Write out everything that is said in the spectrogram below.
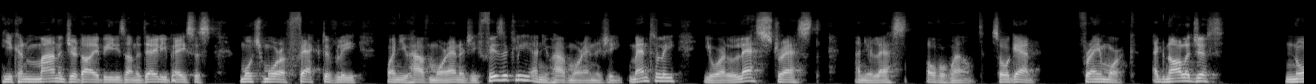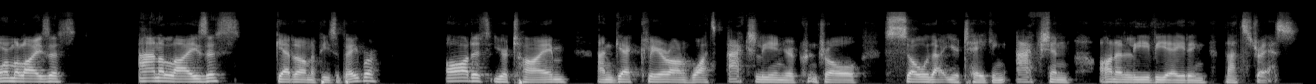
you can manage your diabetes on a daily basis much more effectively when you have more energy physically and you have more energy mentally. You are less stressed and you're less overwhelmed. So, again, framework acknowledge it, normalize it, analyze it, get it on a piece of paper, audit your time, and get clear on what's actually in your control so that you're taking action on alleviating that stress.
